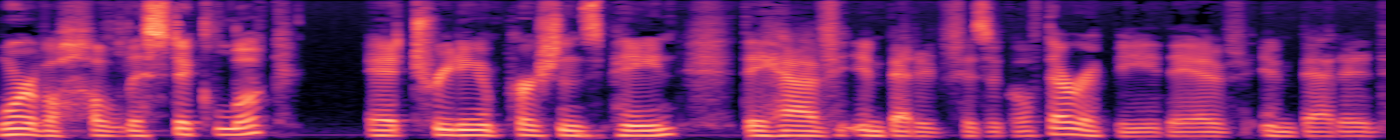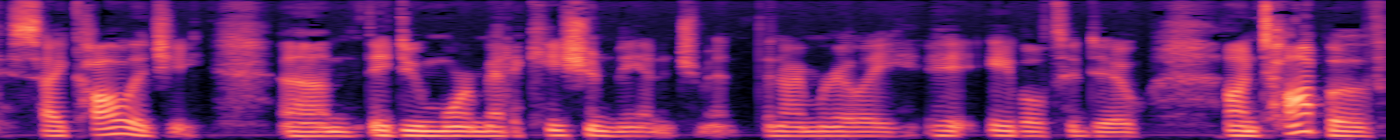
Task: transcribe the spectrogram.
more of a holistic look at treating a person's pain. They have embedded physical therapy. They have embedded psychology. Um, they do more medication management than I'm really able to do, on top of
